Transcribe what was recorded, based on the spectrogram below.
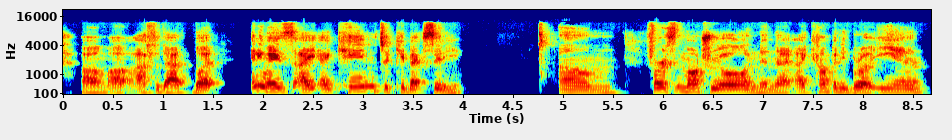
uh, after that, but anyways, I, I came to Quebec City um, first in Montreal, and then I, I accompanied Brother Ian.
